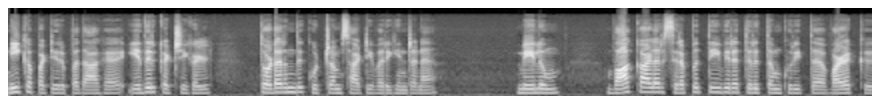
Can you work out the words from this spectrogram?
நீக்கப்பட்டிருப்பதாக எதிர்க்கட்சிகள் தொடர்ந்து குற்றம் சாட்டி வருகின்றன. மேலும் வாக்காளர் சிறப்பு தீவிர திருத்தம் குறித்த வழக்கு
